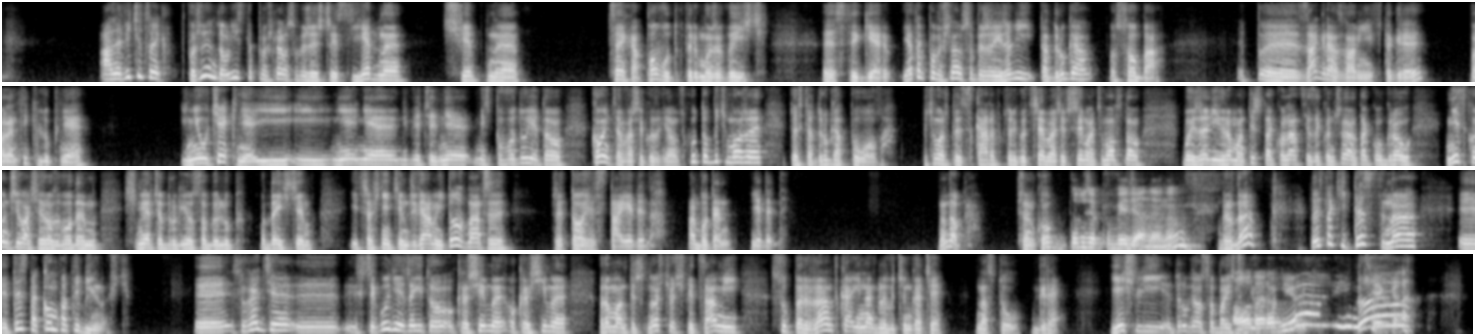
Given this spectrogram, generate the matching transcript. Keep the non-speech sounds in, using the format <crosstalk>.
Ale wiecie co, jak tworzyłem tą listę, pomyślałem sobie, że jeszcze jest jedne świetne cecha, powód, który może wyjść y, z tych gier. Ja tak pomyślałem sobie, że jeżeli ta druga osoba y, zagra z Wami w te gry, walentynki lub nie, i nie ucieknie i, i nie, nie, wiecie, nie, nie spowoduje to końca waszego związku, to być może to jest ta druga połowa. Być może to jest skarb, którego trzeba się trzymać mocno, bo jeżeli romantyczna kolacja zakończona taką grą nie skończyła się rozwodem, śmiercią drugiej osoby lub odejściem i trzaśnięciem drzwiami, to znaczy, że to jest ta jedyna, albo ten jedyny. No dobra. Przemku? Dobrze powiedziane, no. Prawda? To jest taki test na, y, test na kompatybilność. Y, słuchajcie, y, szczególnie jeżeli to określimy, określimy romantycznością, świecami, super randka i nagle wyciągacie na stół grę. Jeśli druga osoba jeszcze... Ona nie... robi, a i ucieka. No,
